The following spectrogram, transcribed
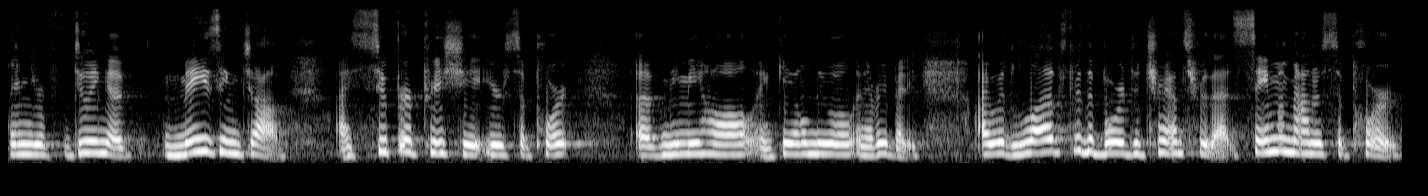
And you're doing an amazing job. I super appreciate your support of Mimi Hall and Gail Newell and everybody. I would love for the board to transfer that same amount of support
